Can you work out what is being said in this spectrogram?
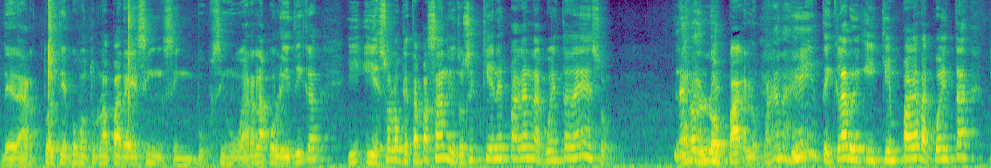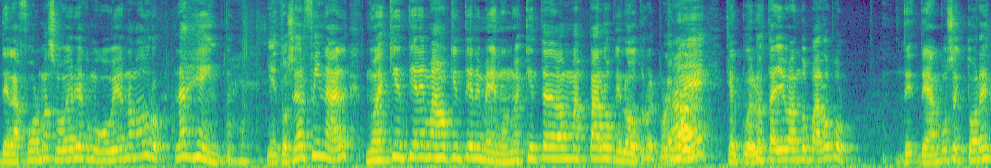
de dar todo el tiempo contra una pared sin, sin, sin jugar a la política. Y, y, eso es lo que está pasando. Entonces, ¿quiénes pagan la cuenta de eso? Lo, paga, lo, paga, la gente. Y claro, ¿y quién paga la cuenta de la forma soberbia como gobierna Maduro? La gente. Y entonces al final no es quien tiene más o quien tiene menos, no es quien te da más palo que el otro. El problema es que el pueblo está llevando palo por, de, ambos sectores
